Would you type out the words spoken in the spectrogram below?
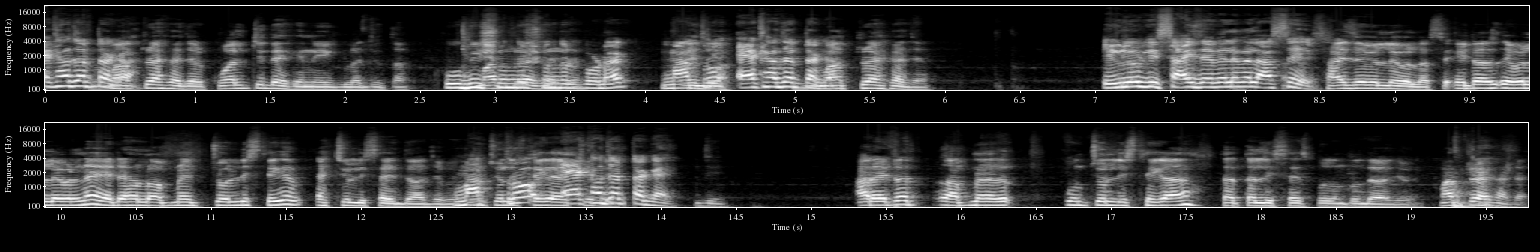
এক হাজার টাকা। মাত্র এক হাজার। কোয়ালিটি দেখেন এইগুলা জুতা। খুবই সুন্দর সুন্দর প্রোডাক্ট মাত্র এক হাজার টাকা। মাত্র এক হাজার। এগুলোর কি সাইজ অ্যাভেলেবেল আছে? সাইজ অ্যাভেলেবেল আছে। এটা অ্যাভেলেবেল না এটা হলো আপনার চল্লিশ থেকে একচল্লিশ সাইজ দেওয়া যাবে। মাত্র 39 এক হাজার টাকায়। জি। আর এটা আপনার উনচল্লিশ থেকে তেতাল্লিশ সাইজ পর্যন্ত দেওয়া যাবে। মাত্র এক হাজার।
